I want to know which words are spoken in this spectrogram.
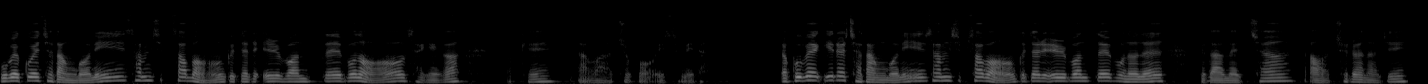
909회차 당번이 34번, 끝자리 1번 때 번호 3개가 이렇게 나와주고 있습니다. 자, 901회차 당번이 34번, 끝자리 1번 때 번호는 그 다음에 차 어, 출연하지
